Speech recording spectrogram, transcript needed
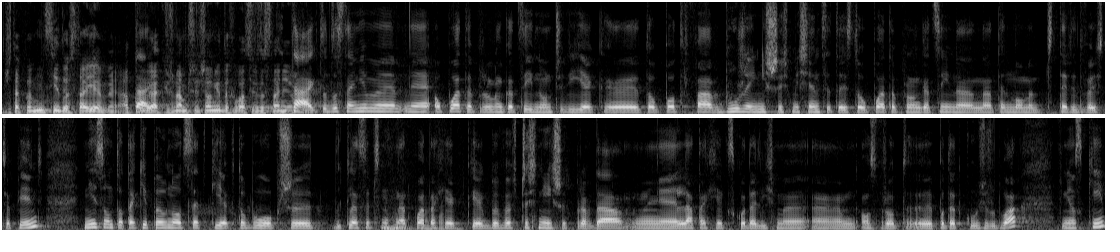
Że tak powiem, nic nie dostajemy. A tu Tak. jak już nam przeciągnie, to chyba coś dostaniemy. Tak, to dostaniemy e, opłatę prolongacyjną, czyli jak e, to potrwa dłużej niż 6 miesięcy, to jest to opłata prolongacyjna na ten moment 4,25. Nie są to takie pełne odsetki, jak to było przy klasycznych nadpłatach, jak, jakby we wcześniejszych prawda, mm, latach, jak składaliśmy e, o zwrot e, podatku źródła, wnioski.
